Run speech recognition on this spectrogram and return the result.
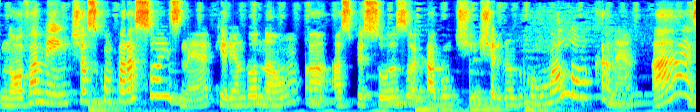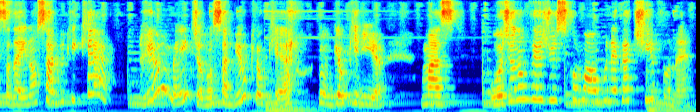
novamente, as comparações, né? Querendo ou não, a, as pessoas acabam te enxergando como uma louca, né? Ah, essa daí não sabe o que quer. Realmente, eu não sabia o que eu quero, o que eu queria. Mas hoje eu não vejo isso como algo negativo, né?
